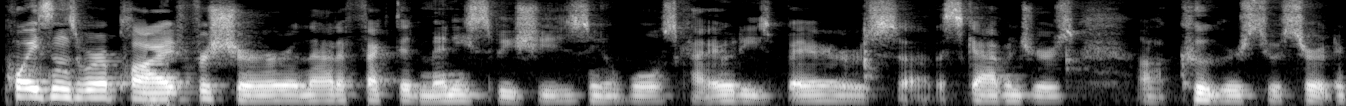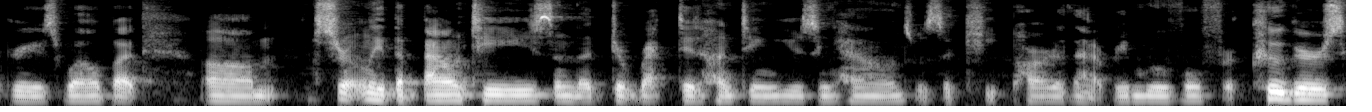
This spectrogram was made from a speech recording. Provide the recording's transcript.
Poisons were applied for sure, and that affected many species. You know, wolves, coyotes, bears, uh, the scavengers, uh, cougars to a certain degree as well. But um, certainly the bounties and the direct directed hunting using hounds was a key part of that removal for cougars.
